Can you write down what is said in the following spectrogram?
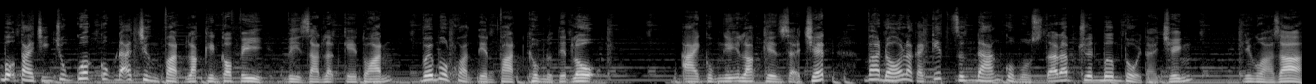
Bộ Tài chính Trung Quốc cũng đã trừng phạt Luckin Coffee vì gian lận kế toán với một khoản tiền phạt không được tiết lộ. Ai cũng nghĩ Luckin sẽ chết và đó là cái kết xứng đáng của một startup chuyên bơm thổi tài chính. Nhưng hóa ra,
